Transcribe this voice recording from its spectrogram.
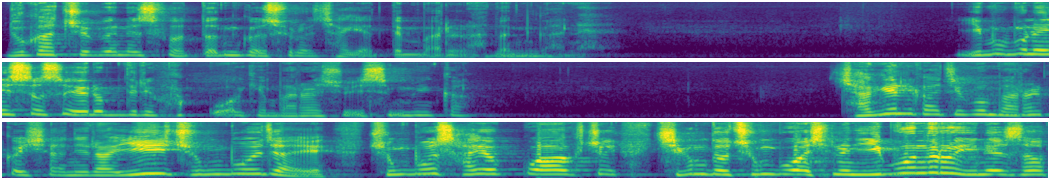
누가 주변에서 어떤 것으로 자기한테 말을 하든 간에 이 부분에 있어서 여러분들이 확고하게 말할 수 있습니까? 자기를 가지고 말할 것이 아니라 이 중보자의 중보 사역과 지금도 중보하시는 이분으로 인해서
